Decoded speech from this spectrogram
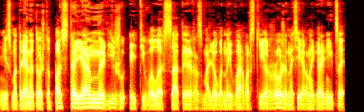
несмотря на то, что постоянно вижу эти волосатые размалеванные варварские рожи на северной границе,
